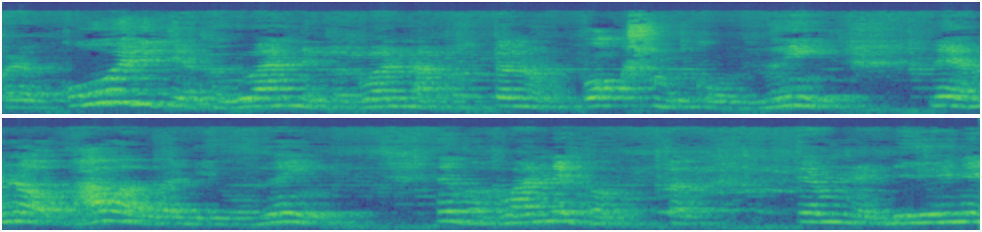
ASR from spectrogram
પણ કોઈ રીતે ભગવાનને ભગવાનના ભક્તનો પક્ષ મૂકવો નહીં ને એમનો અભાવ આવવા નહીં. ને ભગવાનને ભક્ત તેમને દેહને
